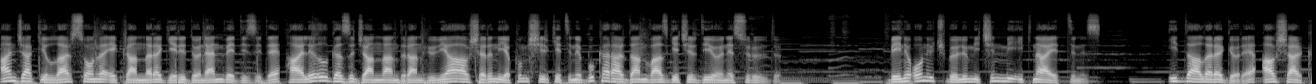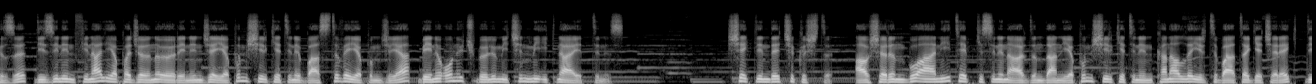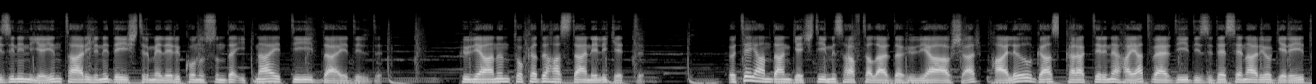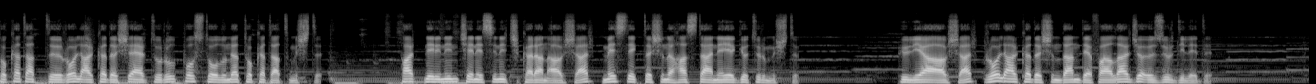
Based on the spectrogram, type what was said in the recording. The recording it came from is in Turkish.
Ancak yıllar sonra ekranlara geri dönen ve dizide, Hale Ilgaz'ı canlandıran Hülya Avşar'ın yapım şirketini bu karardan vazgeçirdiği öne sürüldü. Beni 13 bölüm için mi ikna ettiniz? İddialara göre, Avşar kızı, dizinin final yapacağını öğrenince yapım şirketini bastı ve yapımcıya, beni 13 bölüm için mi ikna ettiniz? Şeklinde çıkıştı. Avşar'ın bu ani tepkisinin ardından yapım şirketinin kanalla irtibata geçerek, dizinin yayın tarihini değiştirmeleri konusunda ikna ettiği iddia edildi. Hülya'nın tokadı hastanelik etti. Öte yandan geçtiğimiz haftalarda Hülya Avşar, Hale Ilgaz, karakterine hayat verdiği dizide senaryo gereği tokat attığı rol arkadaşı Ertuğrul Postoğlu'na tokat atmıştı. Partnerinin çenesini çıkaran Avşar, meslektaşını hastaneye götürmüştü. Hülya Avşar, rol arkadaşından defalarca özür diledi.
